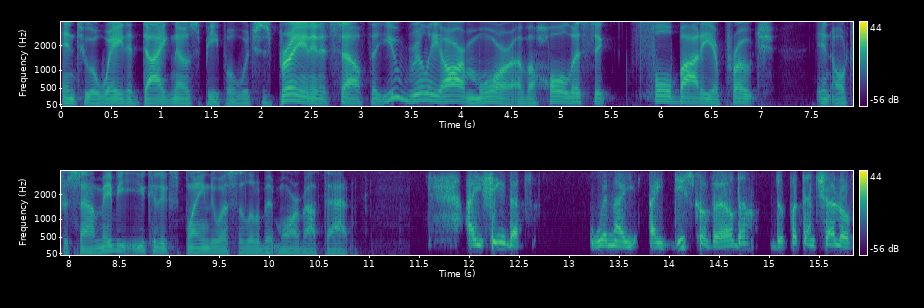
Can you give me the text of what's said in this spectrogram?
into a way to diagnose people, which is brilliant in itself, that you really are more of a holistic, full body approach in ultrasound. Maybe you could explain to us a little bit more about that. I think that when I, I discovered the potential of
